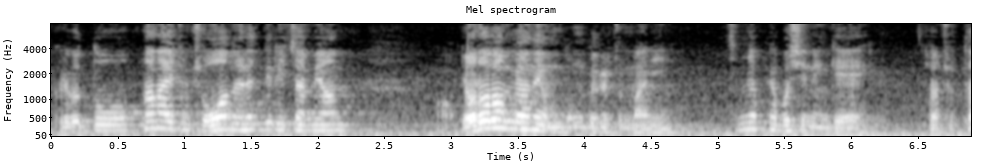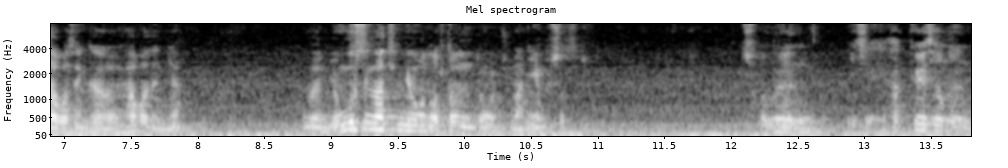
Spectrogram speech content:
그리고 또 하나의 좀 조언을 해드리자면 어, 여러 방면의 운동들을 좀 많이 섭렵해 보시는 게 저는 좋다고 생각을 하거든요. 그러면 용국생 같은 경우는 어떤 운동을 좀 많이 해보셨어요? 저는 이제 학교에서는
